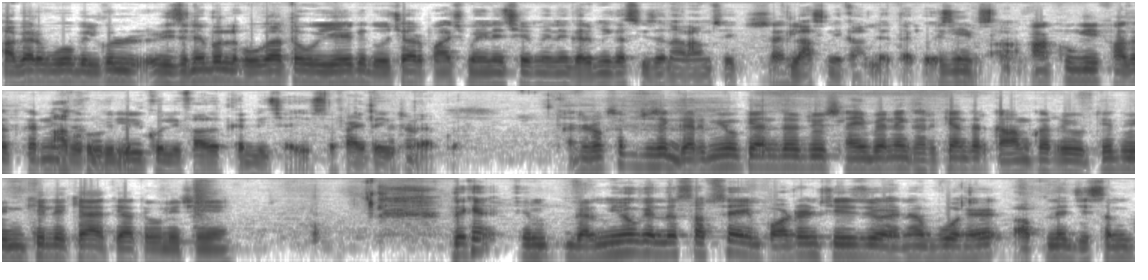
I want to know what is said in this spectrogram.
अगर वो बिल्कुल रीजनेबल होगा तो ये कि दो चार पाँच महीने छः महीने गर्मी का सीज़न आराम से गिलास निकाल लेता है कोई। आँखों की हिफाजत करनी आँखों की बिल्कुल हिफाजत करनी चाहिए उससे फ़ायदा ही होता है आपको। अच्छा डॉक्टर साहब जैसे गर्मियों के अंदर जो इस्लामी बहनें घर के अंदर काम कर रही होती है तो इनके लिए क्या एहतियातें होनी चाहिए? देखें गर्मियों के अंदर सबसे इम्पोर्टेंट चीज़ जो है ना वो है अपने जिसम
